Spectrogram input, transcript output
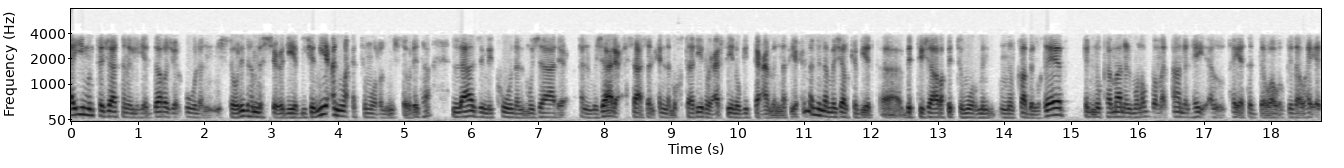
أي منتجاتنا اللي هي الدرجة الأولى نستوردها من السعودية بجميع أنواع التمور اللي نستوردها لازم يكون المزارع المزارع أساسا حنا مختارينه وعارفينه وقد تعاملنا فيه. حنا لنا مجال كبير آه بالتجارة في التمور من من قبل. غير إنه كمان المنظمة الآن الهيئه هيئة الدواء والغذاء وهيئة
